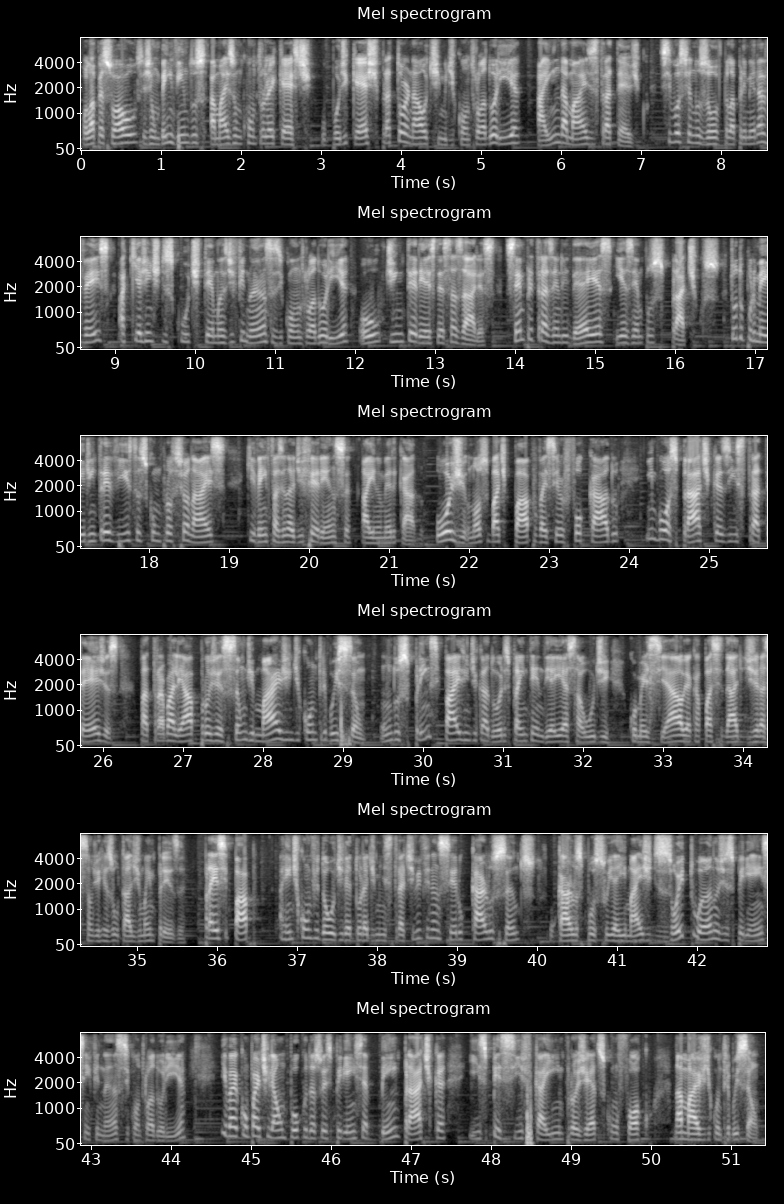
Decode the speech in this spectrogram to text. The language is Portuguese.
Olá pessoal, sejam bem-vindos a mais um ControllerCast, o podcast para tornar o time de controladoria ainda mais estratégico. Se você nos ouve pela primeira vez, aqui a gente discute temas de finanças e controladoria ou de interesse dessas áreas, sempre trazendo ideias e exemplos práticos. Tudo por meio de entrevistas com profissionais que vem fazendo a diferença aí no mercado. Hoje, o nosso bate-papo vai ser focado em boas práticas e estratégias para trabalhar a projeção de margem de contribuição, um dos principais indicadores para entender aí a saúde comercial e a capacidade de geração de resultados de uma empresa. Para esse papo, a gente convidou o diretor administrativo e financeiro Carlos Santos. O Carlos possui aí mais de 18 anos de experiência em finanças e controladoria e vai compartilhar um pouco da sua experiência bem prática e específica aí em projetos com foco na margem de contribuição.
